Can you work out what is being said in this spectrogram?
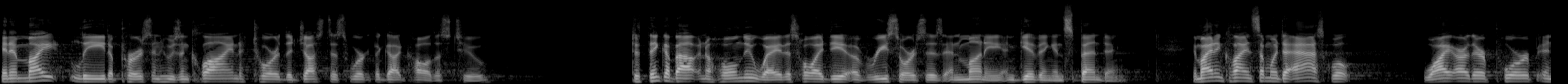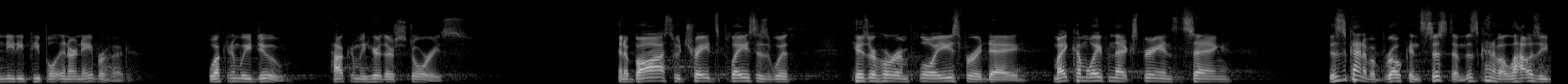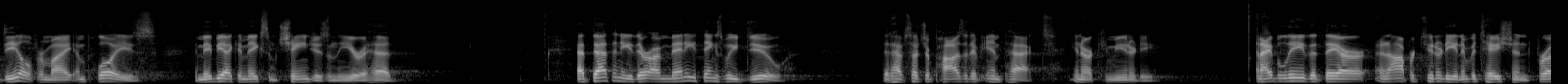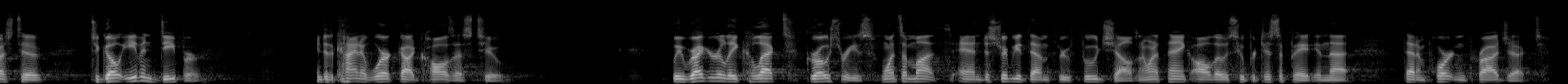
And it might lead a person who's inclined toward the justice work that God calls us to to think about in a whole new way this whole idea of resources and money and giving and spending. It might incline someone to ask, well, why are there poor and needy people in our neighborhood? What can we do? How can we hear their stories? And a boss who trades places with his or her employees for a day might come away from that experience and saying, This is kind of a broken system. This is kind of a lousy deal for my employees. And maybe I can make some changes in the year ahead. At Bethany, there are many things we do that have such a positive impact in our community. And I believe that they are an opportunity, an invitation for us to, to go even deeper into the kind of work God calls us to. We regularly collect groceries once a month and distribute them through food shelves. And I want to thank all those who participate in that, that important project.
